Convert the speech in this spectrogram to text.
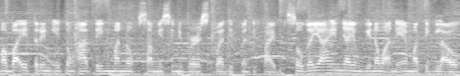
mabait rin itong ating manok sa Miss Universe 2025. So gayahin niya yung ginawa ni Emma Tiglao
